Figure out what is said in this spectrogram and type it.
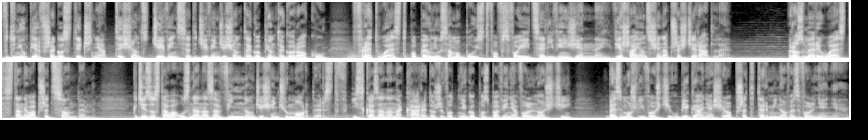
W dniu 1 stycznia 1995 roku Fred West popełnił samobójstwo w swojej celi więziennej, wieszając się na prześcieradle. Rosemary West stanęła przed sądem, gdzie została uznana za winną 10 morderstw i skazana na karę dożywotniego pozbawienia wolności bez możliwości ubiegania się o przedterminowe zwolnienie.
